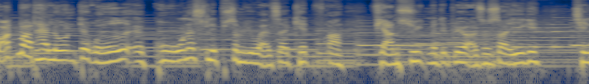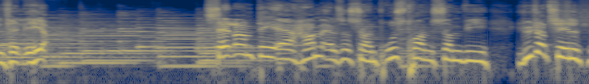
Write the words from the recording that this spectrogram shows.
godt måtte have lånt det røde øh, coronaslip, som jo altså er kendt fra fjernsyn, men det blev altså så ikke tilfældet her. Selvom det er ham, altså Søren Brustrøm, som vi lytter til,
